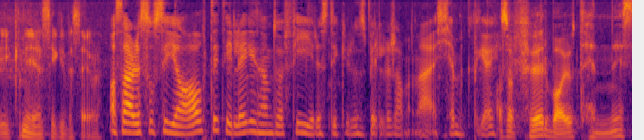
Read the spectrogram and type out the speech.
i kneet sikkert hvis jeg gjør det. Og så er det sosialt i tillegg. Ikke sant? Du er fire stykker som spiller sammen. Det er kjempegøy. Altså Før var jo tennis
